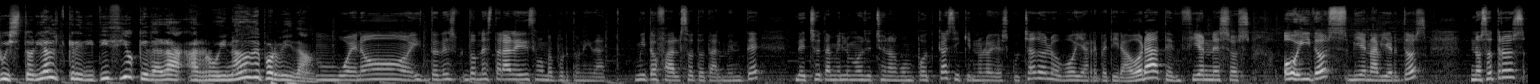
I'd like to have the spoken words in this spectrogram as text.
tu historial crediticio quedará arruinado de por vida. Bueno, entonces, ¿dónde está la ley de segunda oportunidad? Mito falso totalmente. De hecho, también lo hemos dicho en algún podcast y quien no lo haya escuchado lo voy a repetir ahora. Atención, esos oídos bien abiertos. Nosotros,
